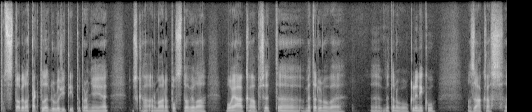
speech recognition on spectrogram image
postavila, takhle důležitý to pro ně je, ruská armáda postavila vojáka před eh, metadonové, eh, metadonovou kliniku, zákaz, eh,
